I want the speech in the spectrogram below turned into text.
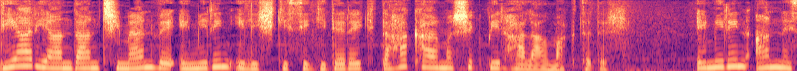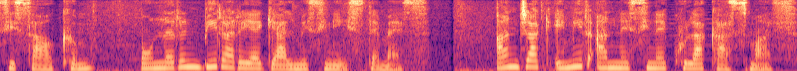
Diğer yandan Çimen ve Emir'in ilişkisi giderek daha karmaşık bir hal almaktadır. Emir'in annesi Salkım, onların bir araya gelmesini istemez. Ancak Emir annesine kulak asmaz.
